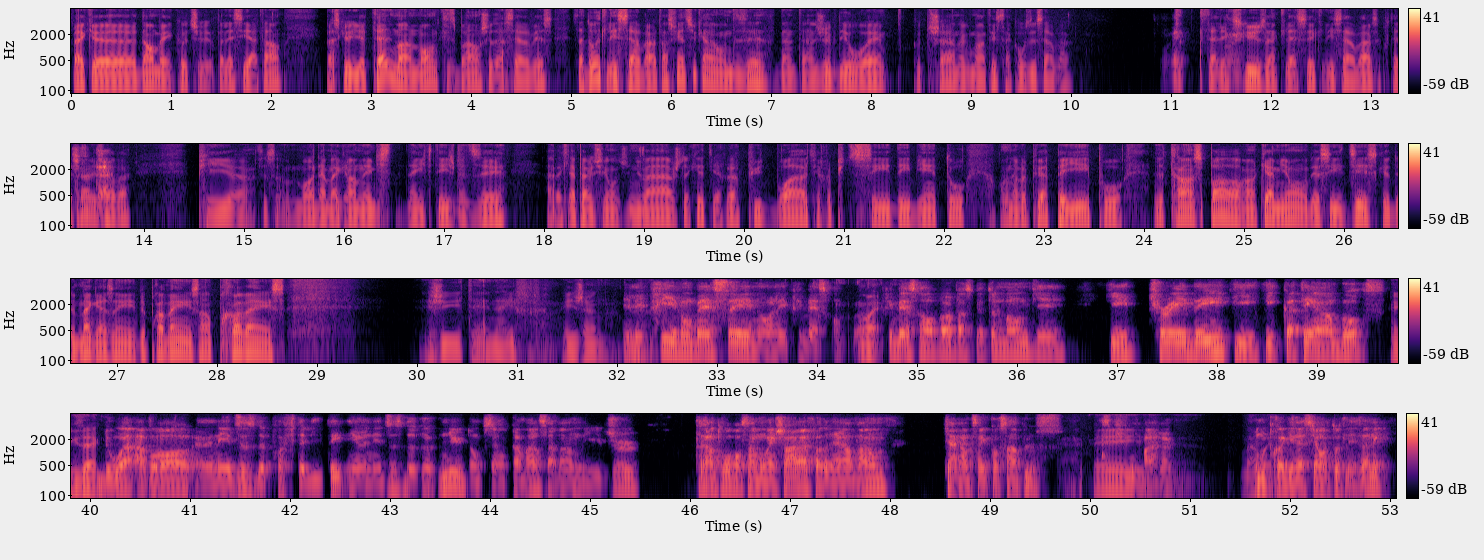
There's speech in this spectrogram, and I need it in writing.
Fait que, euh, non, ben écoute, il fallait s'y attendre. Parce qu'il y a tellement de monde qui se branche sur leur service. Ça doit être les serveurs. T'en souviens-tu quand on disait dans le temps jeu vidéo, ouais, coûte cher, on a augmenté, c'est à cause des serveurs. Ouais. C'était l'excuse, hein, classique, les serveurs. Ça coûtait cher, les serveurs. Puis, euh, c'est ça. Moi, dans ma grande naïveté, je me disais, avec l'apparition du nuage, il n'y aura plus de boîte, il n'y aura plus de CD bientôt. On n'aura plus à payer pour le transport en camion de ces disques de magasins de province en province. J'ai été naïf et jeune. Et les prix vont baisser. Non, les prix baisseront pas. Ouais. Les prix baisseront pas parce que tout le monde qui est, qui est tradé, qui est, qui est coté en bourse, Exact. doit avoir un indice de profitabilité et un indice de revenu. Donc, si on commence à vendre les jeux 33% moins cher, il faudrait en vendre 45% plus. Parce Hey, faut faire un- ben une ouais. progression toutes les années.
